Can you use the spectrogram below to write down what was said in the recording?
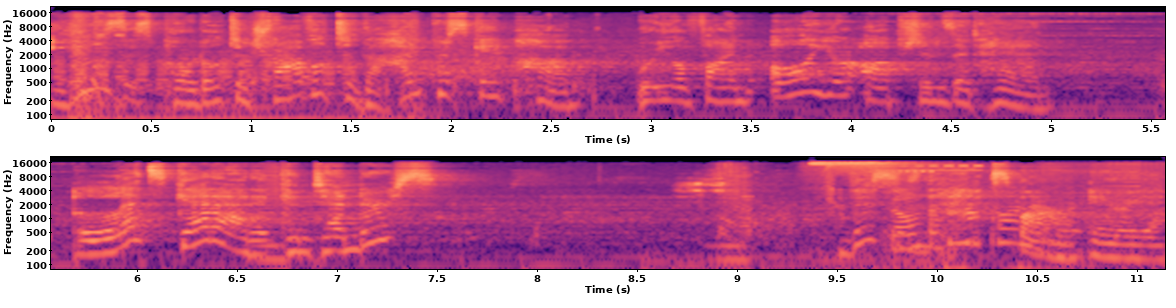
Use this portal to travel to the Hyperscape Hub, where you'll find all your options at hand. Let's get at it, contenders! This is the Hack Spawner area.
